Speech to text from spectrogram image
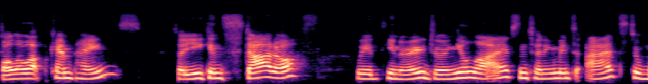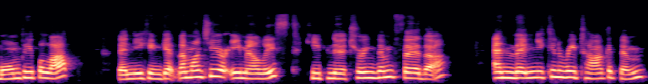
follow up campaigns. So you can start off with, you know, doing your lives and turning them into ads to warm people up. Then you can get them onto your email list, keep nurturing them further, and then you can retarget them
